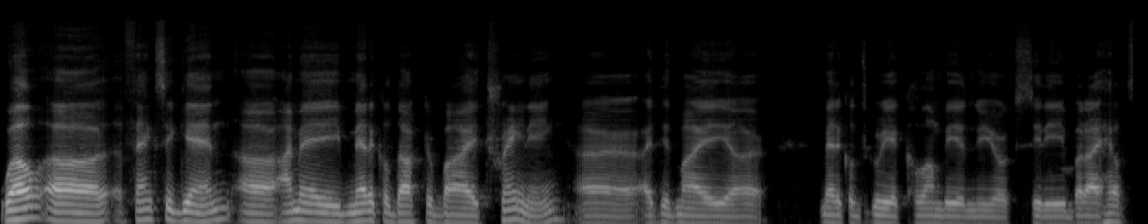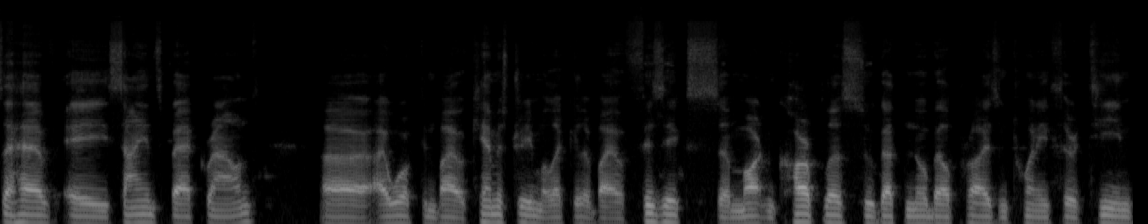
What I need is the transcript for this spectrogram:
Well, uh, thanks again. Uh, I'm a medical doctor by training. Uh, I did my uh, medical degree at Columbia in New York City, but I to have a science background. Uh, I worked in biochemistry, molecular biophysics. Uh, Martin Karplus, who got the Nobel Prize in 2013,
